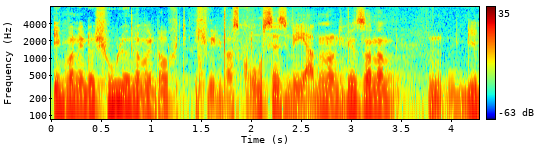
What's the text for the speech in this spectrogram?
irgendwann in der Schule und habe gedacht, ich will was Großes werden, und ich, sondern ich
